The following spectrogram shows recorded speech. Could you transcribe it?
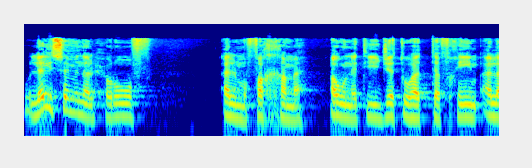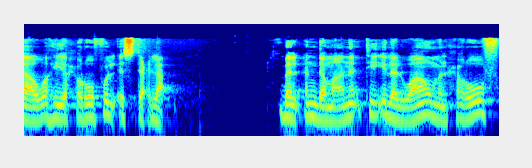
وليس من الحروف المفخمة أو نتيجتها التفخيم ألا وهي حروف الاستعلاء بل عندما نأتي إلى الواو من حروف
